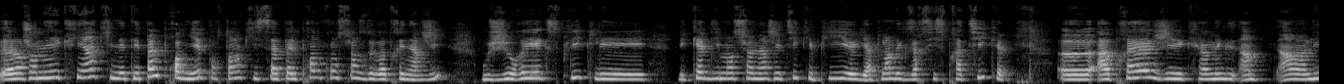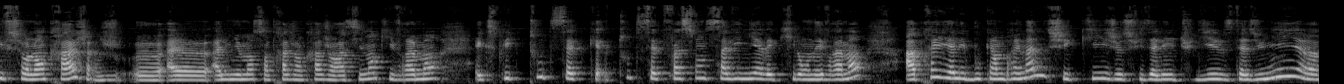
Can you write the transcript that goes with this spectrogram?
alors j'en ai écrit un qui n'était pas le premier pourtant, qui s'appelle Prendre conscience de votre énergie, où je réexplique les, les quatre dimensions énergétiques et puis euh, il y a plein d'exercices pratiques. Euh, après, j'ai écrit un, un, livre sur l'ancrage, euh, alignement, centrage, ancrage, enracinement, qui vraiment explique toute cette, toute cette façon de s'aligner avec qui l'on est vraiment. Après, il y a les bouquins de Brennan, chez qui je suis allée étudier aux États-Unis, euh,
